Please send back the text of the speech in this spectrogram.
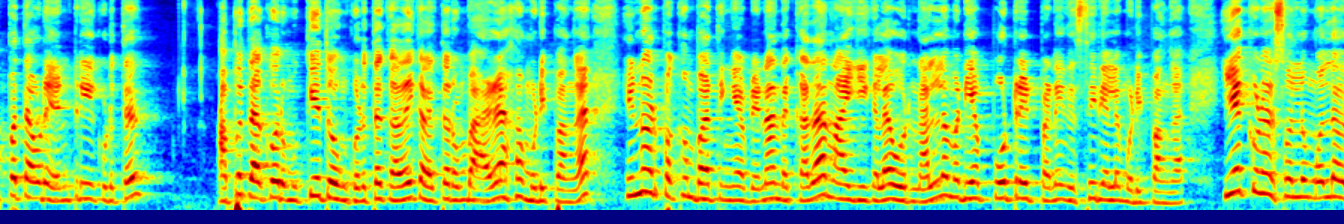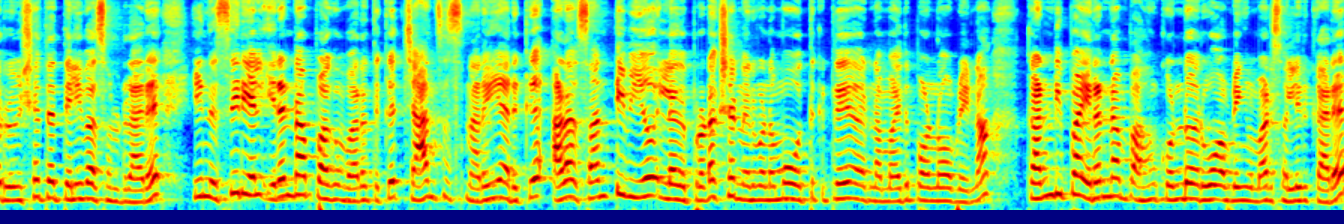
அப்பத்தாவோட என்ட்ரியை கொடுத்து அப்பதாக்கு ஒரு முக்கியத்துவம் கொடுத்து கதைக்களத்தை ரொம்ப அழகாக முடிப்பாங்க. இன்னொரு பக்கம் பார்த்தீங்க அப்படின்னா அந்த கதாநாயகிகளை ஒரு நல்லபடியாக போர்ட்ரேட் பண்ணி இந்த சீரியலை முடிப்பாங்க. இயக்குனர் சொல்லும்போது ஒரு விஷயத்த தெளிவாக சொல்கிறாரு இந்த சீரியல் இரண்டாம் பாகம் வரதுக்கு சான்சஸ் நிறைய இருக்குது ஆனால் சன் டிவியோ இல்லை ப்ரொடக்ஷன் நிறுவனமோ ஒத்துக்கிட்டு நம்ம இது பண்ணோம் அப்படின்னா கண்டிப்பாக இரண்டாம் பாகம் கொண்டு வருவோம் அப்படிங்கிற மாதிரி சொல்லியிருக்காரு.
